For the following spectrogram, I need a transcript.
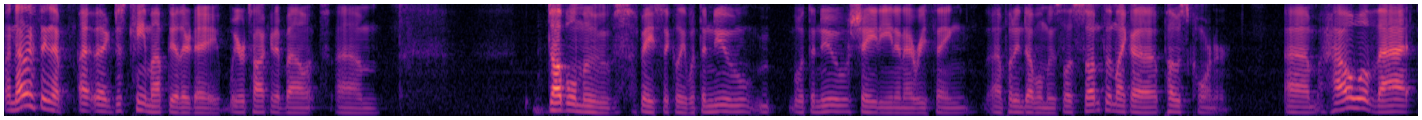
another thing that, uh, that just came up the other day, we were talking about um, double moves basically with the new with the new shading and everything uh, putting double moves so something like a post corner um, how will that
